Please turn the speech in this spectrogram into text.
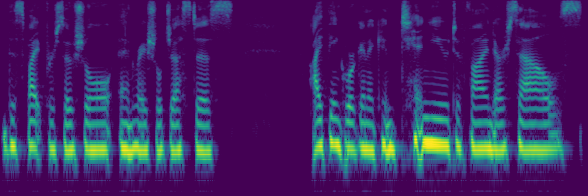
this fight for social and racial justice. I think we're going to continue to find ourselves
